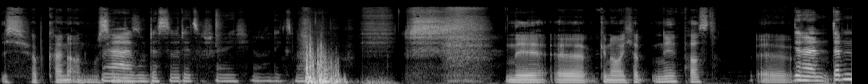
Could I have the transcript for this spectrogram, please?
Ich habe keine Ahnung, was Ja, gut, das wird jetzt wahrscheinlich ja, nichts mehr. nee, äh, genau, ich habe. Nee, passt. Äh, dann, dann,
